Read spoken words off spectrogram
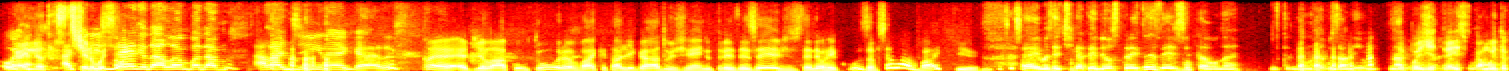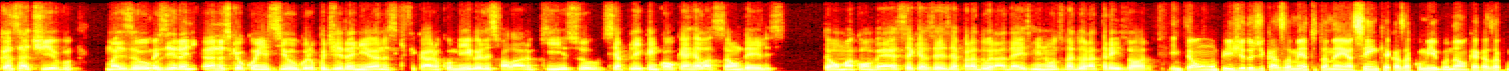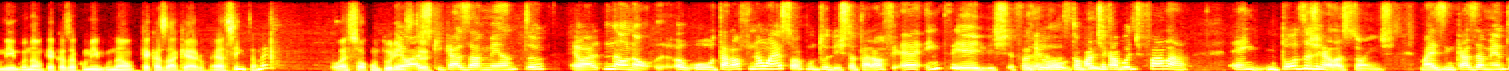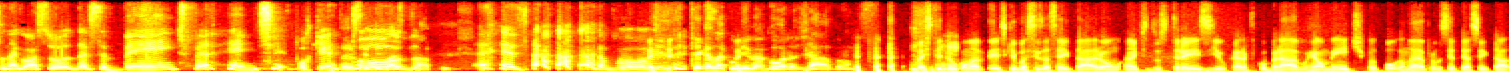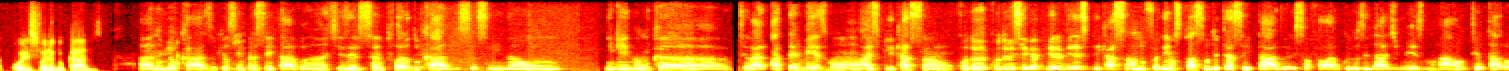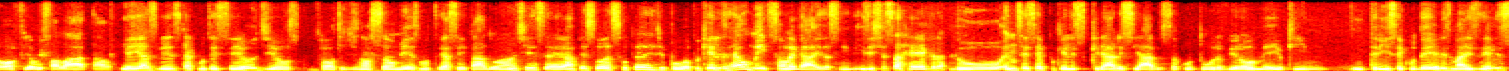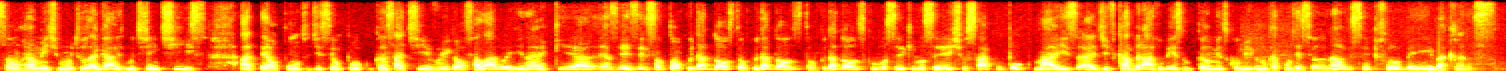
O Kainan tá assistindo muito. gênio da lâmpada Aladim, né, cara? É, é de lá a cultura, vai que tá ligado. Gênio, três desejos, entendeu? Recusa, sei lá, vai que. É, mas ele tinha que atender os três desejos, então, né? Não recusar nenhum. Depois de três fica muito cansativo. Mas, Mas, os iranianos que eu conheci, o grupo de iranianos que ficaram comigo, eles falaram que isso se aplica em qualquer relação deles. Então, uma conversa que às vezes é para durar 10 minutos, vai durar 3 horas. Então, um pedido de casamento também é assim? Quer casar comigo? Não. Quer casar comigo? Não. Quer casar comigo? Não. Quer casar? Quero. É assim também? Ou é só com turista? Eu acho que casamento. Eu, não, não. O, o Tarof não é só com turista. O Tarof é entre eles. Foi o é, que o Tomate acabou de falar em, em todas as relações. Mas em casamento o negócio deve ser bem diferente, porque é deve todo... ser bem mais rápido. É, exato. Quer casar comigo agora? Já, vamos. Mas teve alguma vez que vocês aceitaram antes dos três e o cara ficou bravo, realmente? Falou, porra, não é pra você ter aceitado. Ou eles foram educados? Ah, no meu caso, que eu sempre aceitava antes, eles sempre foram educados, assim, não ninguém nunca, sei lá, até mesmo a explicação, quando eu, quando eu recebi a primeira vez a explicação, não foi nenhuma situação de eu ter aceitado, eles só falaram curiosidade mesmo. Ah, o teu tarof, já ouvi falar tal. E aí, às vezes, que aconteceu de eu, falta de noção mesmo, ter aceitado antes, é, a pessoa é super de boa, porque eles realmente são legais, assim. Existe essa regra do. Eu não sei se é porque eles criaram esse hábito, essa cultura, virou meio que intrínseco deles, mas eles são realmente muito legais, muito gentis, até o ponto de ser um pouco cansativo, igual falaram aí, né? Que às vezes eles são tão cuidadosos, tão cuidadosos, tão cuidadosos com você que você enche o saco um pouco. Mas é, de ficar bravo mesmo, pelo menos comigo, nunca aconteceu, não. Eles sempre foram bem bacanas.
